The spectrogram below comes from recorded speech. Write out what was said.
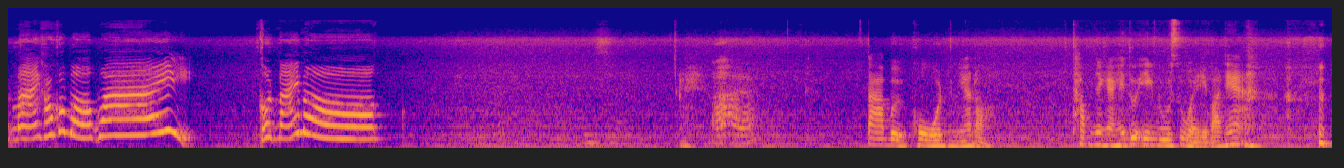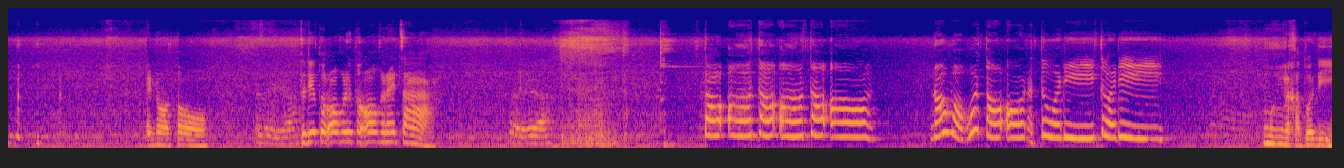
ฎหมายเขาก็บอกไว้ กฎหมายบอกอะอะไรนะตาเบิกโพลนอย่างเงี้ยเหรอทำยังไงให้ตัวเองดูสวยวะเนี่ย ไอนอตออะไรอะจะเรียกต้นอ้อก็เรียกต้นอ้อก็ได้จ้าอะไรอะตออตออตออน้องบอกว่าตออน่ะตัวดีตัวดี มึงแหละค่ะตัวดี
